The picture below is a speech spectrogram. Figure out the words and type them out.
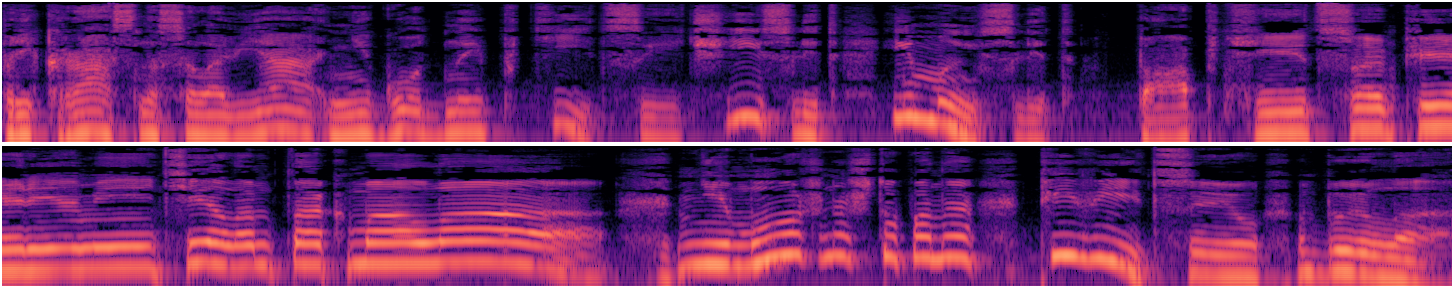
прекрасно соловья негодной птицы числит и мыслит. Та птица перьями и телом так мала, не можно, чтоб она певицею была.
